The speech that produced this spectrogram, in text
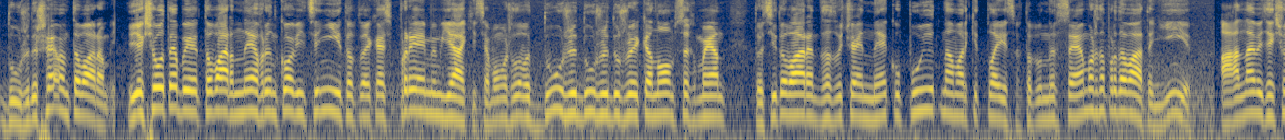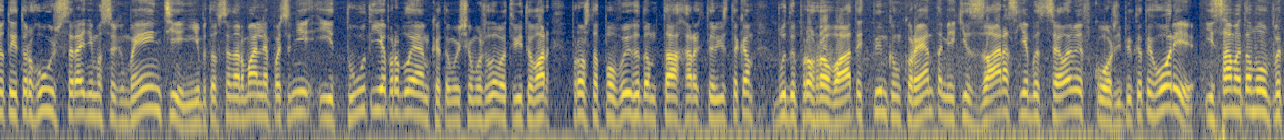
дуже дешевим товаром. І якщо у тебе товар не в ринковій ціні, тобто якась преміум якість, або можливо дуже дуже дуже економ сегмент, то ці товари зазвичай не купують на маркетплейсах. Тобто не все можна продавати. Ні. А навіть якщо ти торгуєш в середньому сегменті, нібито все нормально по ціні, і тут є проблемки, тому що можливо твій товар просто по вигодам та характеристикам буде програвати тим конкурентам, які зараз є бестселерами в кожній підкатегорії. І саме тому питання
